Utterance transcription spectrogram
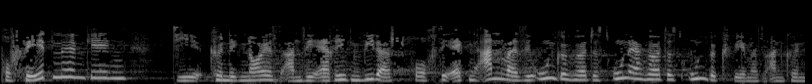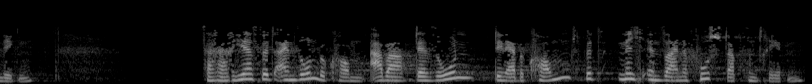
Propheten hingegen, die kündigen Neues an, sie erregen Widerspruch, sie ecken an, weil sie Ungehörtes, Unerhörtes, Unbequemes ankündigen. Zacharias wird einen Sohn bekommen, aber der Sohn, den er bekommt, wird nicht in seine Fußstapfen treten.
